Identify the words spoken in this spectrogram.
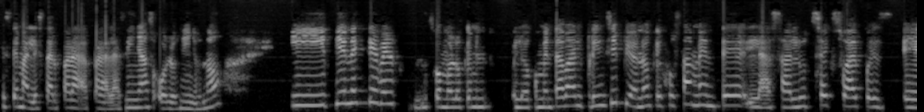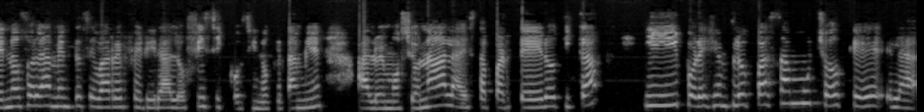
este malestar para, para las niñas o los niños, ¿no? Y tiene que ver, como lo que lo comentaba al principio, ¿no? Que justamente la salud sexual, pues, eh, no solamente se va a referir a lo físico, sino que también a lo emocional, a esta parte erótica, y, por ejemplo, pasa mucho que la,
